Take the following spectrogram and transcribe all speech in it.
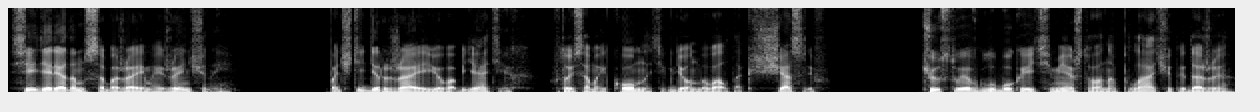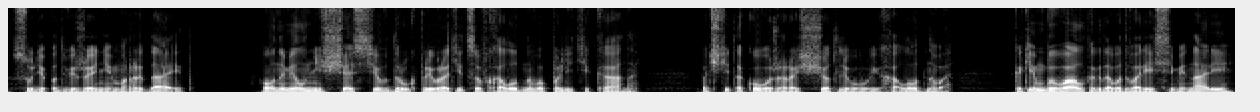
Сидя рядом с обожаемой женщиной, почти держа ее в объятиях, в той самой комнате, где он бывал так счастлив, чувствуя в глубокой тьме, что она плачет и даже, судя по движениям, рыдает, он имел несчастье вдруг превратиться в холодного политикана, почти такого же расчетливого и холодного, каким бывал, когда во дворе семинарии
